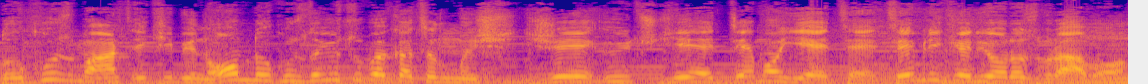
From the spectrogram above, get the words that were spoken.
9 Mart 2019'da YouTube'a katılmış C3Y Demo YT. Tebrik ediyoruz, bravo.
